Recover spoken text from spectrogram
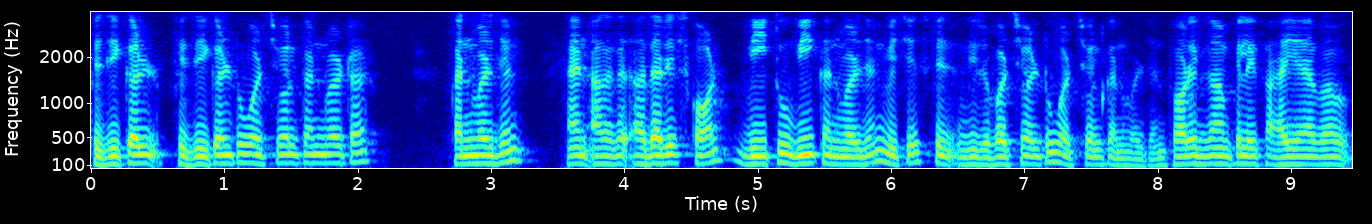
physical physical to virtual converter conversion and other is called V2V conversion which is virtual to virtual conversion. For example, if I have a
